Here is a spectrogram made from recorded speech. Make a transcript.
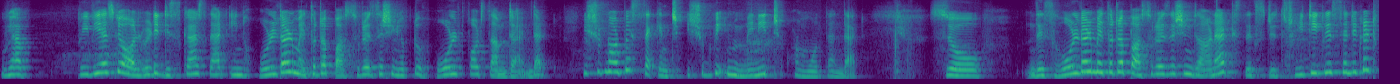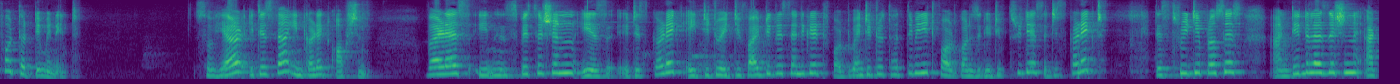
We have previously already discussed that in Holder method of pasteurization you have to hold for some time that it should not be second it should be in minute or more than that so this Holder method of pasteurization done at 63 degrees centigrade for 30 minutes. So here it is the incorrect option. Whereas in inspissation is it is correct 80 to 85 degrees centigrade for 20 to 30 minutes for consecutive 3 days it is correct. This 3T process and tyndallization at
